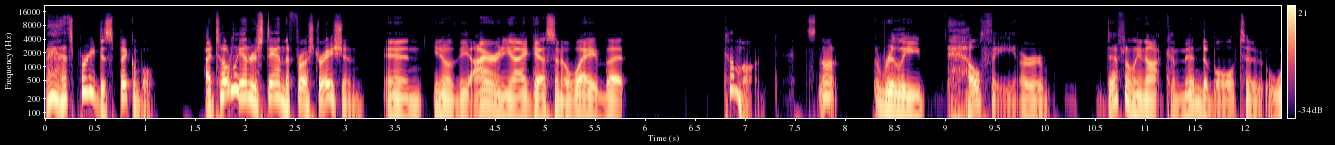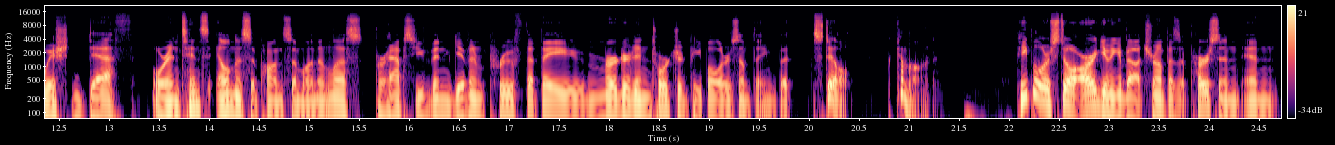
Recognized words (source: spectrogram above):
man, that's pretty despicable. I totally understand the frustration and, you know, the irony, I guess, in a way, but come on. It's not really healthy or definitely not commendable to wish death or intense illness upon someone unless perhaps you've been given proof that they murdered and tortured people or something. But still, come on. People are still arguing about Trump as a person and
